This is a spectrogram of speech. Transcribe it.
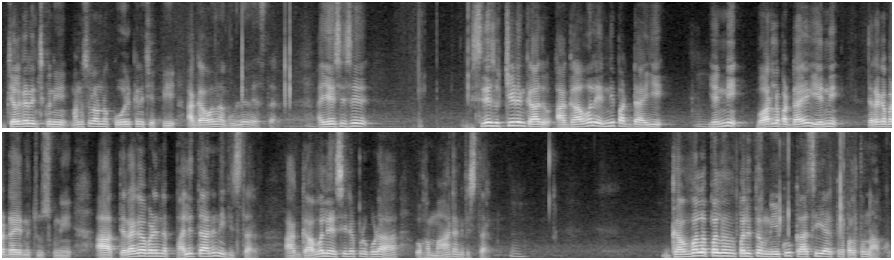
చిలకరించుకుని మనసులో ఉన్న కోరికని చెప్పి ఆ గవ్వలను ఆ గుళ్ళో వేస్తారు. ఆ వేసేసి విసిరేసి వచ్చేయడం కాదు. ఆ గవ్వలు ఎన్ని పడ్డాయి? ఎన్ని? బోర్లు పడ్డాయి? ఎన్ని? తిరగబడ్డాయని చూసుకుని ఆ తిరగబడిన ఫలితాన్ని నీకు ఇస్తారు. ఆ గవ్వలు వేసేటప్పుడు కూడా ఒక మాట అనిపిస్తారు. గవ్వల ఫల ఫలితం నీకు కాశీయాత్ర ఫలితం నాకు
